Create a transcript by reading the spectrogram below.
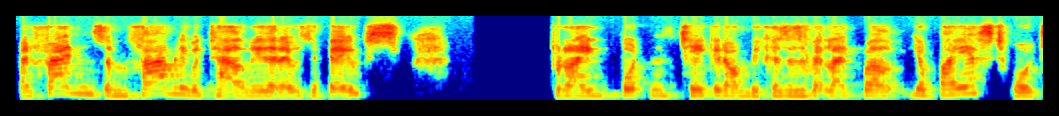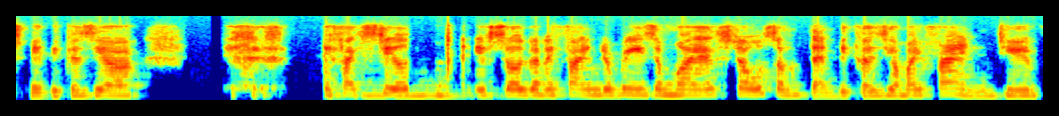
My friends and family would tell me that it was abuse, but I wouldn't take it on because it's a bit like, well, you're biased towards me because you're. if I steal, mm. you're still going to find a reason why I stole something because you're my friend. You've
